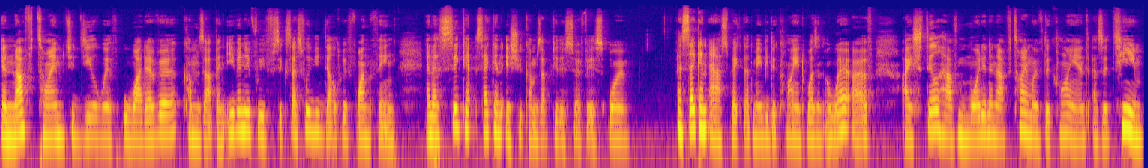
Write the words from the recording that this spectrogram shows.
enough time to deal with whatever comes up. And even if we've successfully dealt with one thing and a second, second issue comes up to the surface or a second aspect that maybe the client wasn't aware of, I still have more than enough time with the client as a team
